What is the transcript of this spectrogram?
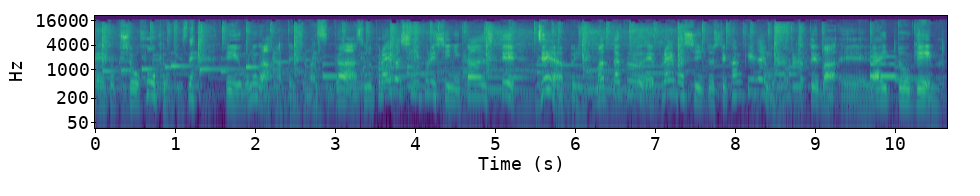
えー、特徴法表記ですねっていうものがあったりしますがそのプライバシーポリシーに関して全アプリ全く、えー、プライバシーとして関係ないもの例えば、えー、ライトゲーム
